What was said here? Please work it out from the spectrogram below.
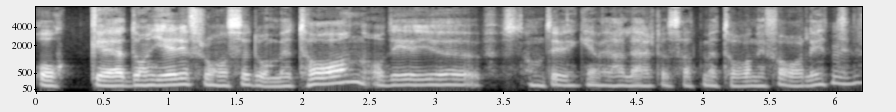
Och eh, de ger ifrån sig då metan och det är ju någonting vi har lärt oss att metan är farligt. Mm.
